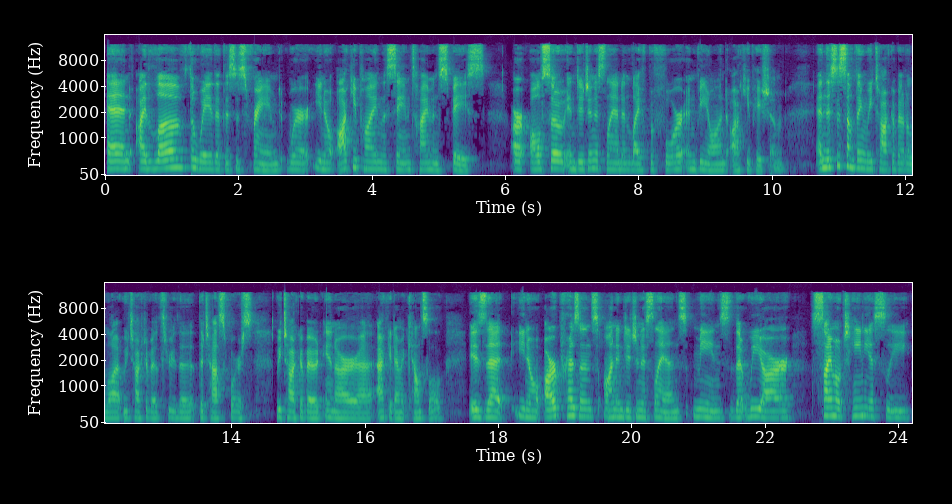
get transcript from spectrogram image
And I love the way that this is framed, where, you know, occupying the same time and space are also Indigenous land and life before and beyond occupation. And this is something we talk about a lot. We talked about through the, the task force, we talk about in our uh, academic council, is that, you know, our presence on Indigenous lands means that we are simultaneously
